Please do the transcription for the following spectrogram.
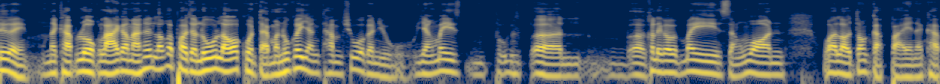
เรื่อยๆนะครับโรคร้ายก็มาขึ้นเราก็พอจะรู้เราก็ควรแต่มนุษย์ก็ยังทำชั่วกันอยู่ ยังไม่เขาเรียกว่าไม่สังวรว่าเราต้องกลับไปนะครับ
